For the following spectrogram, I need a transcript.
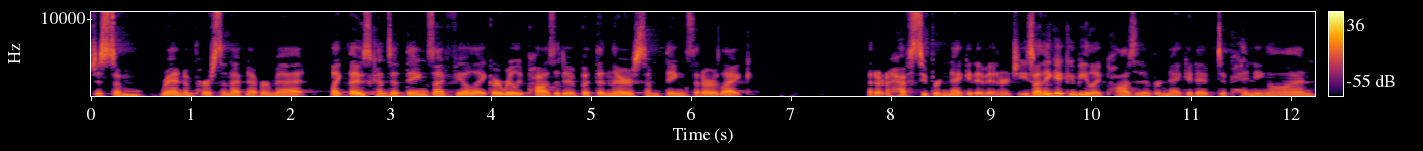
Just some random person I've never met. Like those kinds of things I feel like are really positive, but then there's some things that are like, I don't know, have super negative energy. So I think it can be like positive or negative depending on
